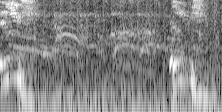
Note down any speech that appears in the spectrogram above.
Ixi! Ixi!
